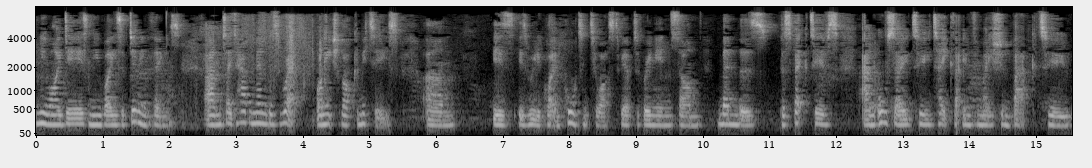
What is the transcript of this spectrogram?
new ideas, new ways of doing things. Um, so to have a member's rep on each of our committees um, is is really quite important to us to be able to bring in some members' perspectives and also to take that information back to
